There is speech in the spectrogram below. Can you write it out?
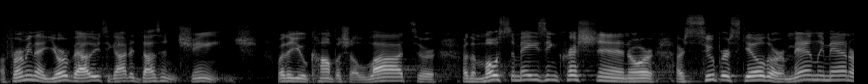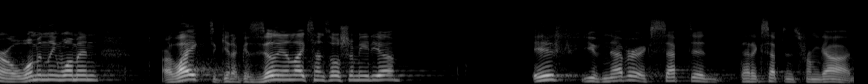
Affirming that your value to God, it doesn't change. Whether you accomplish a lot or are the most amazing Christian or are super skilled or a manly man or a womanly woman, are liked, to get a gazillion likes on social media. If you've never accepted that acceptance from God,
